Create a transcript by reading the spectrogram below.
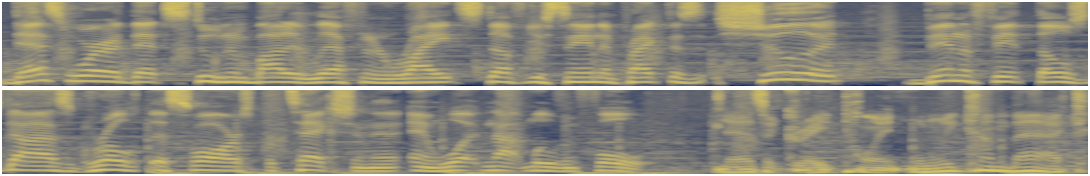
that's where that student body left and right stuff you're seeing in practice should benefit those guys' growth as far as protection and, and whatnot moving forward. Yeah, that's a great point. When we come back,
